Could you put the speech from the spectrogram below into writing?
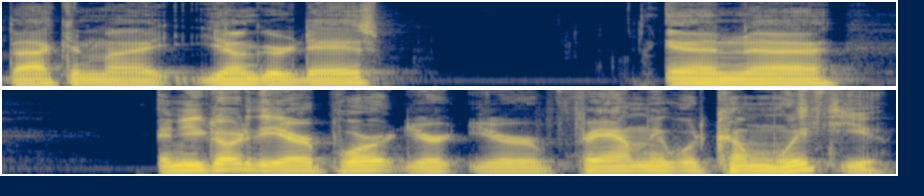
back in my younger days, and uh, and you go to the airport. Your your family would come with you,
